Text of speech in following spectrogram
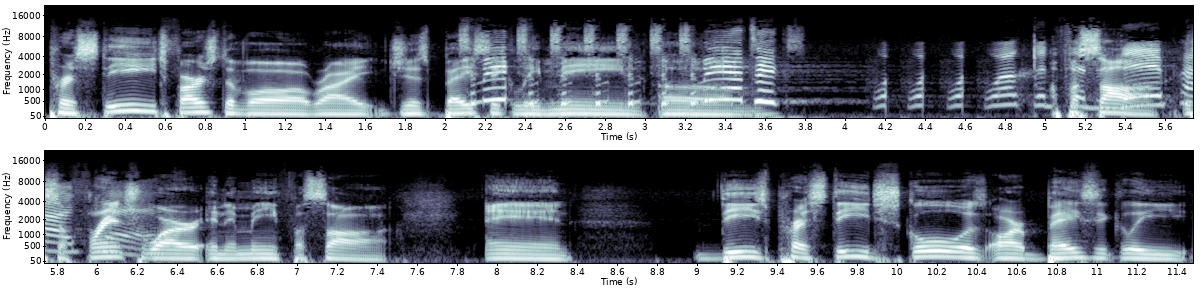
Prestige, first of all, right, just basically mean um, facade. It's a French word and it means facade, and these prestige schools are basically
